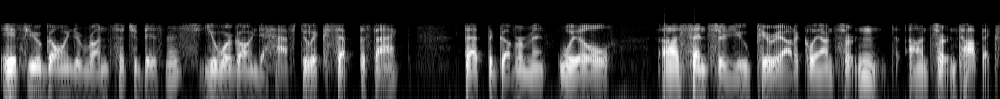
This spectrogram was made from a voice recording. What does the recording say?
if you're going to run such a business, you are going to have to accept the fact that the government will uh, censor you periodically on certain on certain topics.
